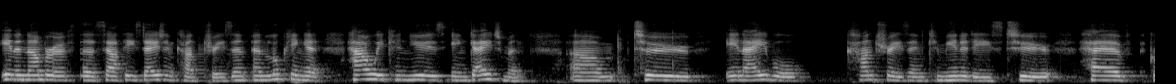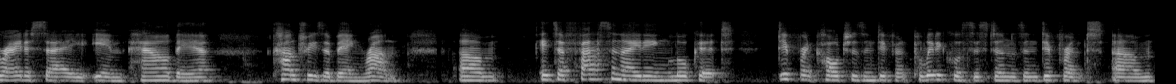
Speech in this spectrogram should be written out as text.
in a number of the Southeast Asian countries and, and looking at how we can use engagement um, to enable countries and communities to have greater say in how their countries are being run. Um, it's a fascinating look at different cultures and different political systems and different um,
